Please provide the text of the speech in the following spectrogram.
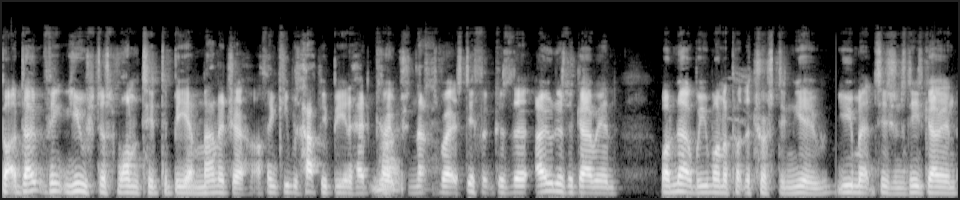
But I don't think Eustace wanted to be a manager. I think he was happy being a head coach, Right. and that's where it's different because the owners are going, "Well, no, we want to put the trust in you. You make decisions." And he's going,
